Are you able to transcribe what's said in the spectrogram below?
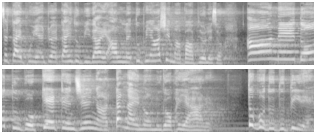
စစ်တိုက်ဖို့ရန်အတွက်တိုင်းသူပြည်သားတွေအားလုံးနဲ့သူဖျားရှိမှာဗာပြောလဲဆိုအာနေသောသူကိုကယ်တင်ခြင်းကတတ်နိုင်တော်မူသောဖျားတဲ့သူ့ကိုသူသူသိတယ်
